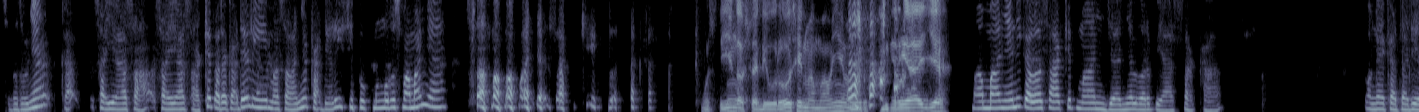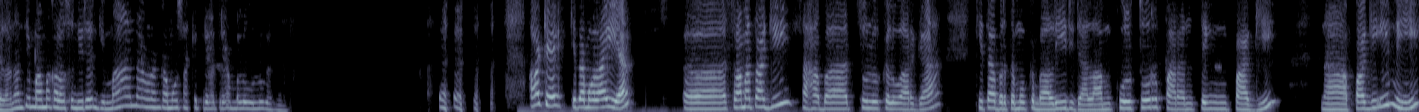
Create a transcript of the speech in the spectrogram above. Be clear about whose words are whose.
Speaker 1: Sebetulnya Kak, saya saya sakit ada Kak Deli. Masalahnya Kak Deli sibuk mengurus mamanya selama mamanya sakit.
Speaker 2: Mestinya nggak usah diurusin mamanya, mengurus sendiri aja.
Speaker 1: Mamanya ini kalau sakit manjanya luar biasa, Kak. Makanya kata dia lah, nanti mama kalau sendirian gimana orang kamu sakit teriak-teriak melulu katanya. Oke, kita mulai ya. Eh, selamat pagi, sahabat suluh keluarga. Kita bertemu kembali di dalam kultur parenting pagi. Nah, pagi ini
